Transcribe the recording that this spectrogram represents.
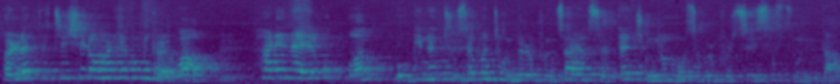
벌레 퇴치 실험을 해본 결과 파리는 7번, 모기는 두세 번 정도를 분사하였을 때 죽는 모습을 볼 수 있었습니다.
